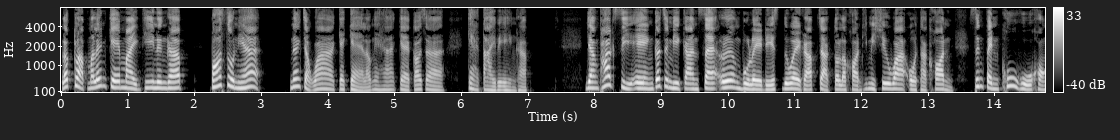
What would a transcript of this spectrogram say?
แล้วกลับมาเล่นเกมใหม่อีกทีหนึ่งครับ บอสตัวเนี้ยเนื่องจากว่าแก่แล้วไงฮะ แกก็จะแก่ตายไปเองครับ อย่างภาค 4 เองก็จะมีการแซะเรื่อง Blu-ray Disc ด้วยครับ จากตัวละครที่มีชื่อว่าโอตาคอนซึ่งเป็นคู่หูของ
